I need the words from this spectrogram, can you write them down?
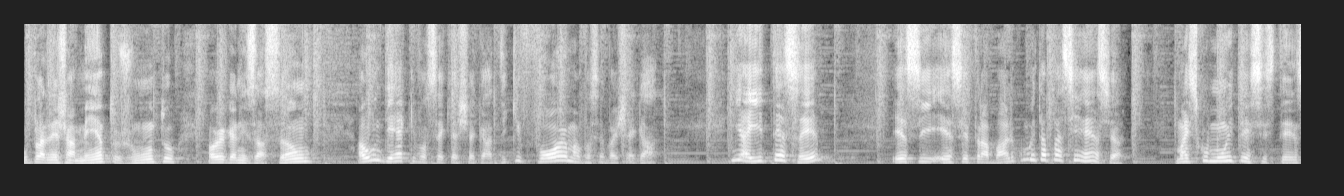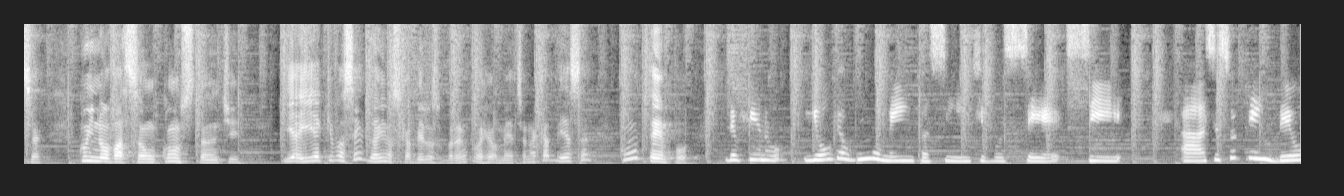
o planejamento junto, a organização, aonde é que você quer chegar, de que forma você vai chegar. E aí tecer esse, esse trabalho com muita paciência, mas com muita insistência, com inovação constante. E aí é que você ganha os cabelos brancos realmente na cabeça com o tempo. Delfino, e houve algum momento assim em que você se uh, se surpreendeu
